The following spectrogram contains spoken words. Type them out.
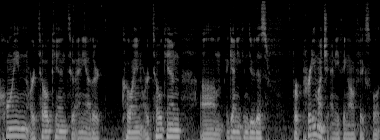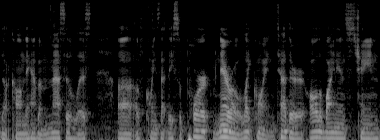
coin or token to any other coin or token. Um, again, you can do this for pretty much anything on fixedfloat.com. They have a massive list uh, of coins that they support Monero, Litecoin, Tether, all the Binance chain,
